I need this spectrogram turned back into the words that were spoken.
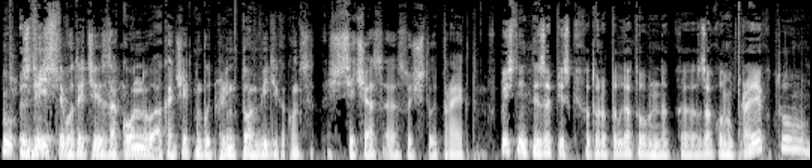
Ну, здесь... Если вот эти законы окончательно будут приняты в том виде, как он сейчас э, существует проект. В пояснительной записке, которая подготовлена к законопроекту,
